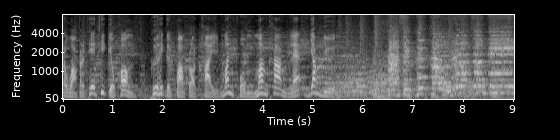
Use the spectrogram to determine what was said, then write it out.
ระหว่างประเทศที่เกี่ยวข้อง เพื่อให้เกิดความปลอดภัย มั่นคง มั่งคั่ง และยั่งยืนข้าศึกฮึกเข้าระดมโจมตีนาพบ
